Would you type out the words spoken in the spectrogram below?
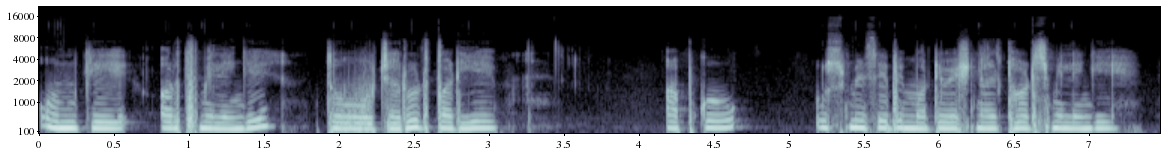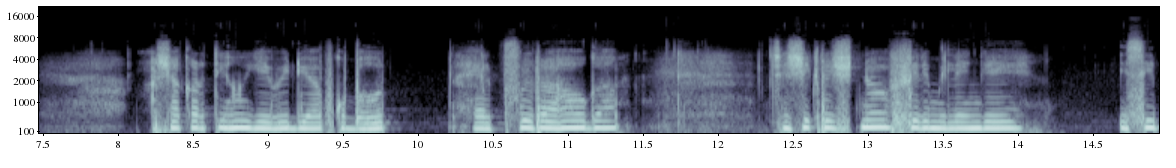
उनके अर्थ मिलेंगे तो ज़रूर पढ़िए। आपको उसमें से भी मोटिवेशनल थॉट्स मिलेंगे। आशा करती हूँ ये वीडियो आपको बहुत हेल्पफुल रहा होगा। जय श्री कृष्ण, फिर मिलेंगे इसी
